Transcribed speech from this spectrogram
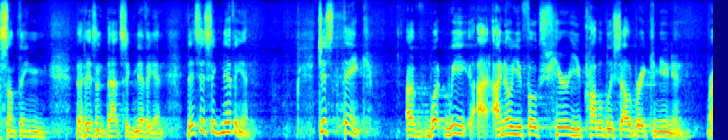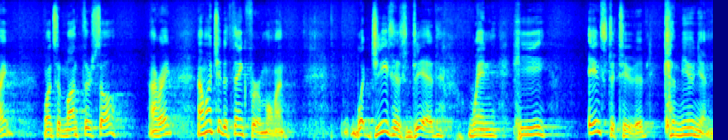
something that isn't that significant. This is significant. Just think of what we, I, I know you folks here, you probably celebrate communion, right? Once a month or so, all right? I want you to think for a moment what Jesus did when he instituted communion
